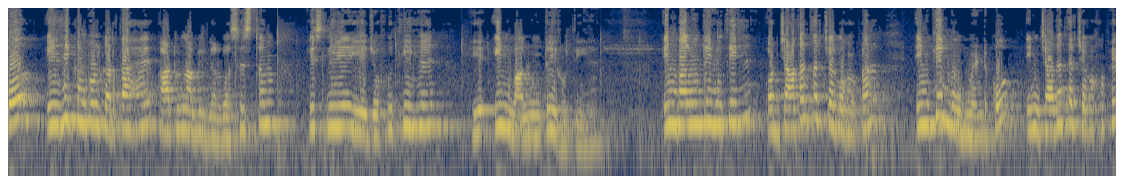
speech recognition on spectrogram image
तो इन्हें कंट्रोल करता है ऑटोनॉमिक नर्वस सिस्टम इसलिए ये जो होती हैं, ये इनवॉल्ट्री होती हैं। इनवॉल्ट्री होती हैं और ज़्यादातर जगहों पर इनके मूवमेंट को, इन ज़्यादातर जगहों पे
